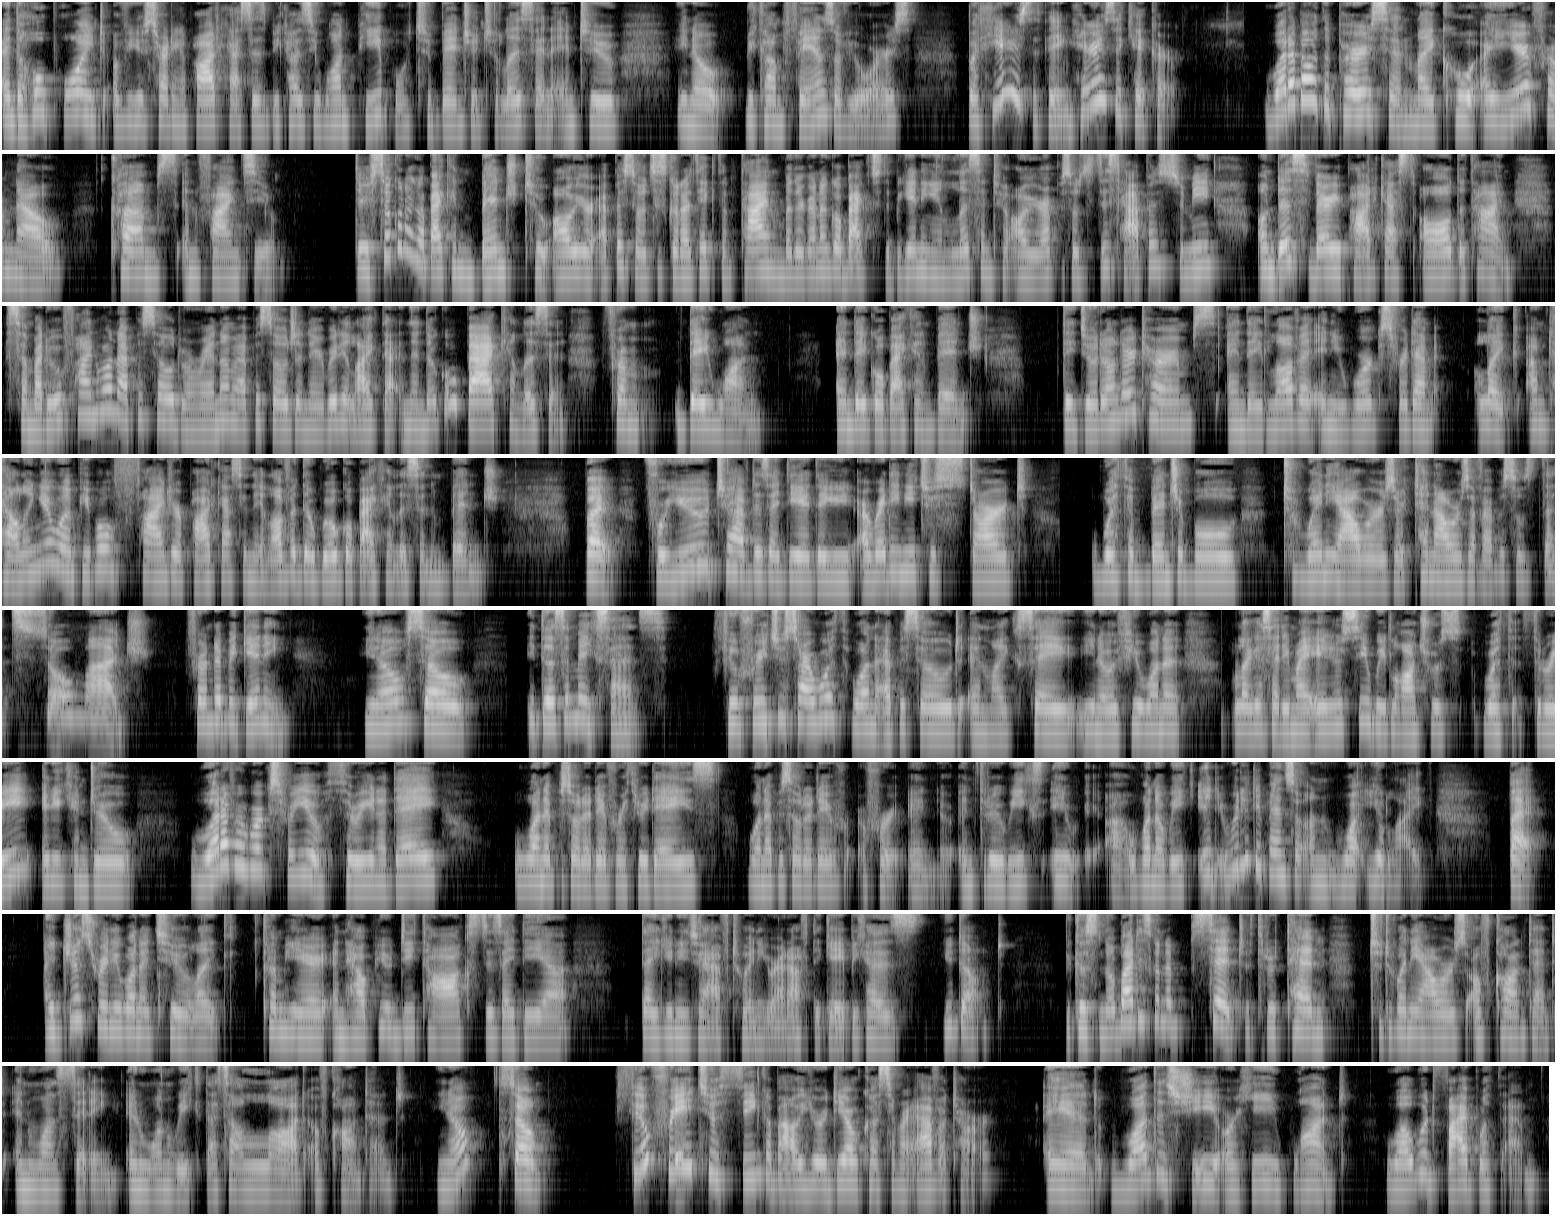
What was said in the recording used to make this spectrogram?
And the whole point of you starting a podcast is because you want people to binge and to listen and to you know become fans of yours. But here's the thing here's the kicker. What about the person like who a year from now comes and finds you they're still going to go back and binge to all your episodes. It's going to take them time, but they're going to go back to the beginning and listen to all your episodes. This happens to me on this very podcast all the time. Somebody will find one episode, one random episode, and they really like that. And then they'll go back and listen from day one and they go back and binge. They do it on their terms and they love it and it works for them. Like I'm telling you, when people find your podcast and they love it, they will go back and listen and binge. But for you to have this idea that you already need to start with a bingeable 20 hours or 10 hours of episodes. That's so much from the beginning, you know? So it doesn't make sense. Feel free to start with one episode and, like, say, you know, if you want to, like I said, in my agency, we launch with, with three, and you can do whatever works for you three in a day, one episode a day for three days, one episode a day for, for in, in three weeks, uh, one a week. It really depends on what you like. But I just really wanted to, like, come here and help you detox this idea that you need to have 20 right off the gate because you don't. Because nobody's gonna sit through 10 to 20 hours of content in one sitting in one week. That's a lot of content, you know? So feel free to think about your ideal customer avatar and what does she or he want? What would vibe with them?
